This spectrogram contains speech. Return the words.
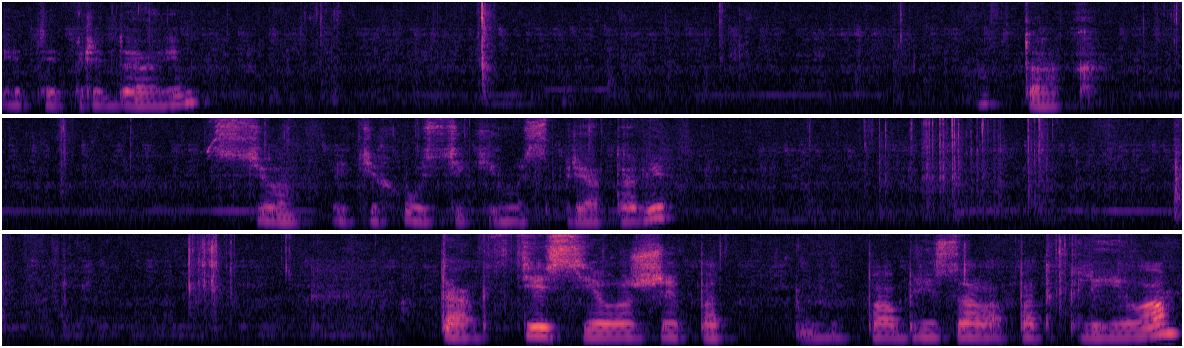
этой придавим. Вот так. Все, эти хвостики мы спрятали. Так, здесь я уже под, пообрезала, подклеила. Вот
